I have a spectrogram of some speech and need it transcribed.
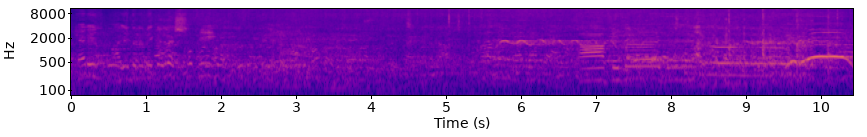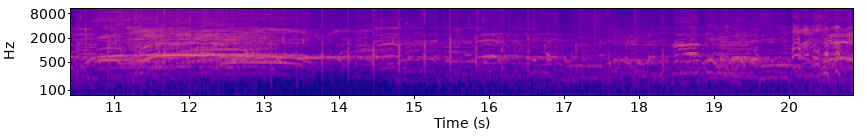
Harry, are you going to make a wish? Happy birthday.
